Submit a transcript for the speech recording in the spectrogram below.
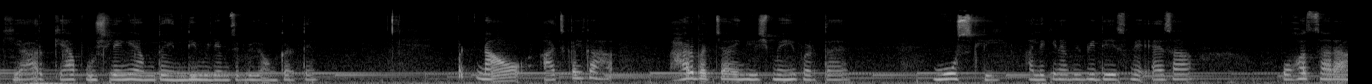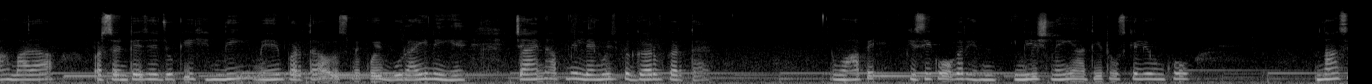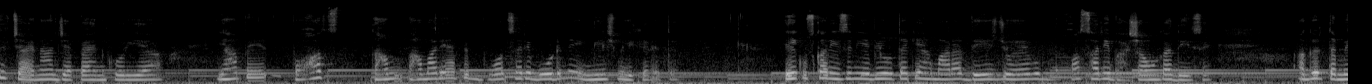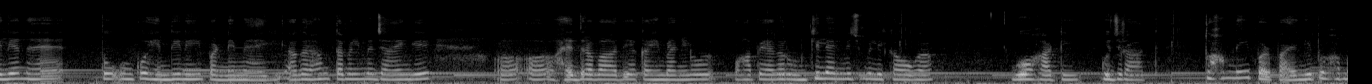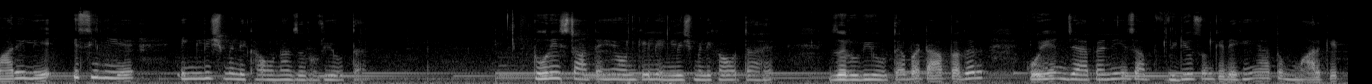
कि यार क्या पूछ लेंगे, हम तो हिंदी मीडियम से बिलोंग करते हैं। बट नाउ आजकल का हर बच्चा इंग्लिश में ही पढ़ता है मोस्टली लेकिन अभी भी देश में ऐसा बहुत सारा हमारा परसेंटेज है जो कि हिंदी में ही पढ़ता है और उसमें कोई बुराई नहीं है। चाइना अपनी लैंग्वेज पे गर्व करता है। वहाँ पे किसी को अगर इंग्लिश नहीं आती है तो उसके लिए उनको ना सिर्फ़ चाइना जापान कोरिया यहाँ पे बहुत हम, हमारे यहाँ पे बहुत सारे बोर्ड में इंग्लिश में लिखे रहते हैं। एक उसका रीज़न ये भी होता है कि हमारा देश जो है वो बहुत सारी भाषाओं का देश है। अगर तमिलियन है तो उनको हिंदी नहीं पढ़ने में आएगी। अगर हम तमिल में जाएँगे हैदराबाद या कहीं बेंगलोर, वहाँ पे अगर उनकी लैंग्वेज में लिखा होगा, गुवाहाटी, गुजरात तो हम नहीं पढ़ पाएँगे। तो हमारे लिए इसीलिए इंग्लिश में लिखा होना ज़रूरी होता है। टूरिस्ट आते हैं, उनके लिए इंग्लिश में लिखा होता है, ज़रूरी होता है। बट आप अगर कोरियन जापानीज़ आप वीडियो सुन के देखेंगे तो market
